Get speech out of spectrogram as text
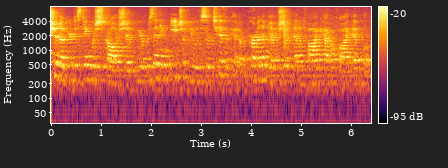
recognition of your distinguished scholarship, we are presenting each of you with a certificate of permanent membership and a Phi Kappa Phi emblem.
